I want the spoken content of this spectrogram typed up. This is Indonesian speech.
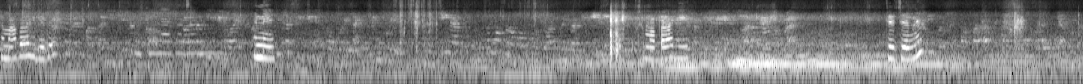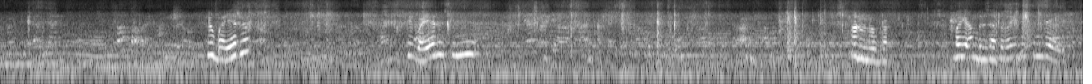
apa lagi dede? Ini. Sama apa lagi? Jajannya? Yuk bayar ya yuk bayar di sini. Aduh nabrak. Ya ambil satu lagi di sini deh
